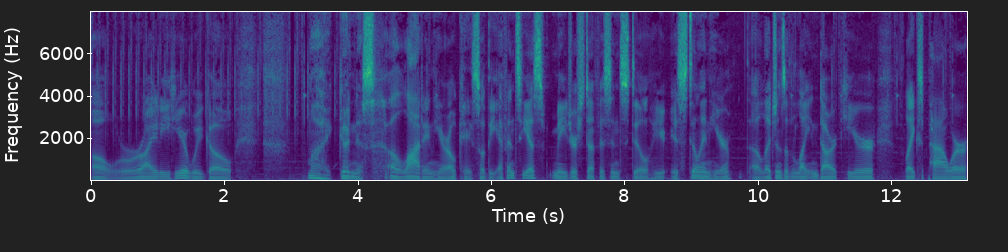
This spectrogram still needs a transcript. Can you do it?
Alrighty, here we go. My goodness, a lot in here. Okay, so the FNCS major stuff is in still here is still in here. Uh, Legends of the Light and Dark here, Flakes Power,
